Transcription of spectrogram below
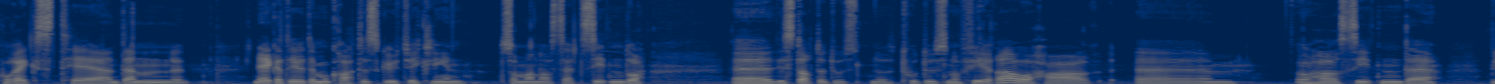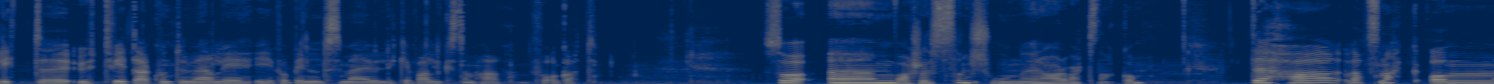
korreks til den negative demokratiske utviklingen som man har sett siden da. Eh, de startet i 2004 og har, eh, og har siden det blitt utvida kontinuerlig i forbindelse med ulike valg som har foregått. Så um, hva slags sanksjoner har det vært snakk om? Det har vært snakk om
